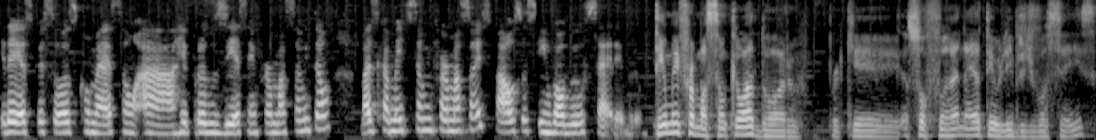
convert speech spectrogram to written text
e daí as pessoas começam a reproduzir essa informação. Então, basicamente, são informações falsas que envolvem o cérebro. Tem uma informação que eu adoro, porque eu sou fã, né? Eu tenho o livro de vocês.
